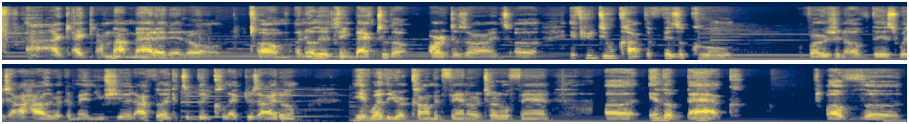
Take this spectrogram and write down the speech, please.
I, I I'm not mad at it at all. Um, another thing, back to the art designs. Uh, if you do cop the physical version of this, which I highly recommend you should, I feel like it's a good collector's item. If whether you're a comic fan or a turtle fan, uh, in the back of the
